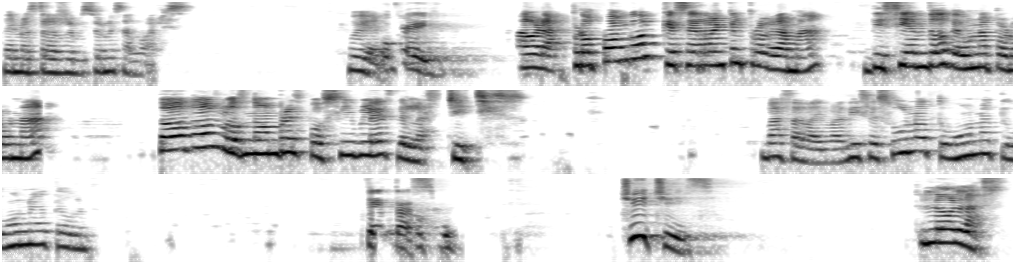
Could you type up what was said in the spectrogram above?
de nuestras revisiones anuales. Muy bien. Ok. Ahora, propongo que se arranque el programa diciendo de una por una todos los nombres posibles de las chichis. Vas a Daiva, dices uno, tú uno, tú uno, tú uno. Tetas. Chichis, Lolas,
